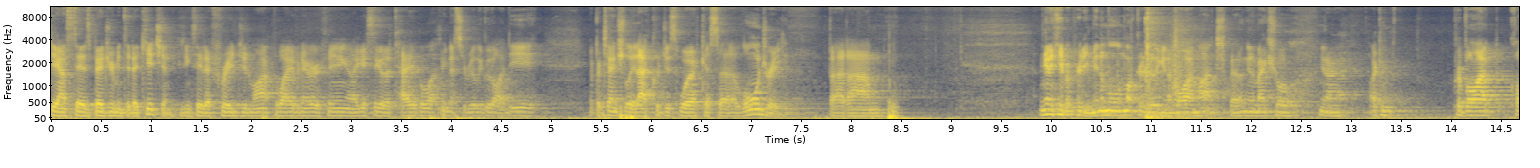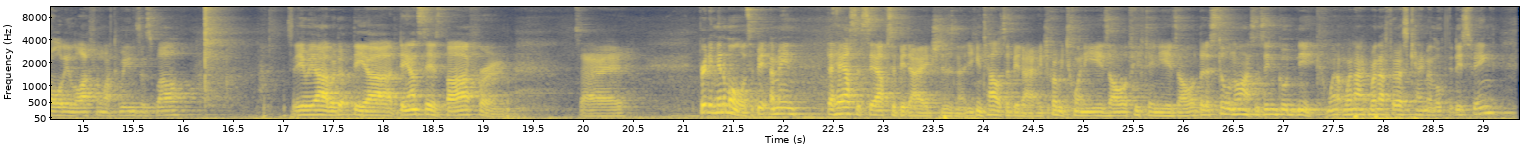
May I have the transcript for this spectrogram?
downstairs bedroom into their kitchen because you can see the fridge and microwave and everything. And I guess they got a table. I think that's a really good idea, and potentially that could just work as a laundry. But um, I'm going to keep it pretty minimal. I'm not really going to buy much, but I'm going to make sure you know I can provide quality life for my twins as well. So here we are. We've got the uh, downstairs bathroom. So pretty minimal. It's a bit. I mean, the house itself's a bit aged, isn't it? You can tell it's a bit aged. Probably 20 years old, 15 years old, but it's still nice. It's in good nick. When, when I when I first came and looked at this thing,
